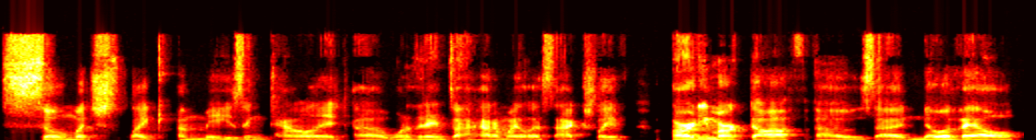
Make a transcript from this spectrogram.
so much like amazing talent. Uh, one of the names I had on my list actually already marked off uh, was uh, Noah Vale,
